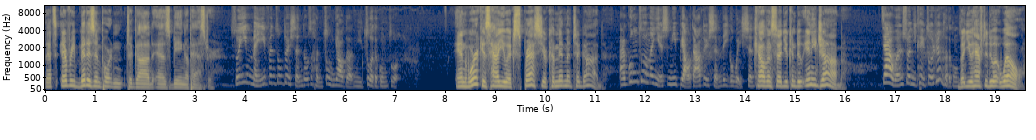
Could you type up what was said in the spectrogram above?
that's every bit as important to God as being a pastor. And work is how you express your commitment to God. Calvin said you can do any job. But you have to do it well.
